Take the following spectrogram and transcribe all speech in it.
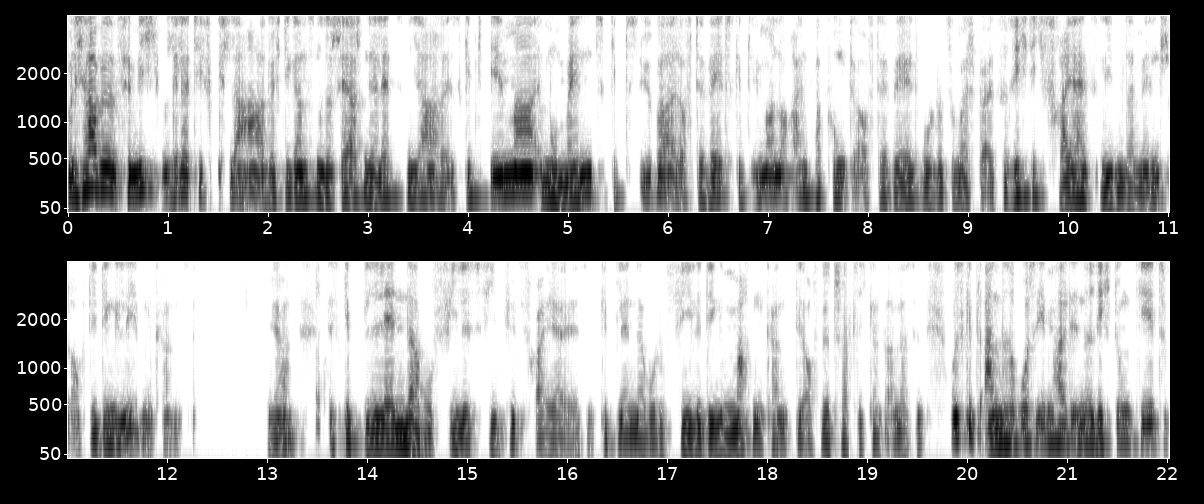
Und ich habe für mich relativ klar durch die ganzen Recherchen der letzten Jahre, es gibt immer im Moment, gibt es überall auf der Welt, es gibt immer noch ein paar Punkte auf der Welt, wo du zum Beispiel als richtig freiheitsliebender Mensch auch die Dinge leben kannst. Ja, es gibt Länder, wo vieles viel, viel freier ist. Es gibt Länder, wo du viele Dinge machen kannst, die auch wirtschaftlich ganz anders sind. Und es gibt andere, wo es eben halt in eine Richtung geht,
